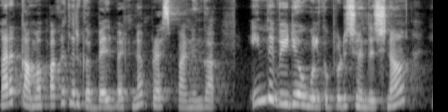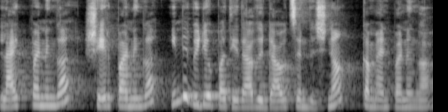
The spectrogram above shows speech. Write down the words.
மறக்காமல் பக்கத்தில் இருக்க பெல் பட்டனை ப்ரெஸ் பண்ணுங்கள் இந்த வீடியோ உங்களுக்கு பிடிச்சிருந்துச்சுன்னா லைக் பண்ணுங்கள் ஷேர் பண்ணுங்கள் இந்த வீடியோ பற்றி ஏதாவது டவுட்ஸ் இருந்துச்சுன்னா கமெண்ட் பண்ணுங்கள்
